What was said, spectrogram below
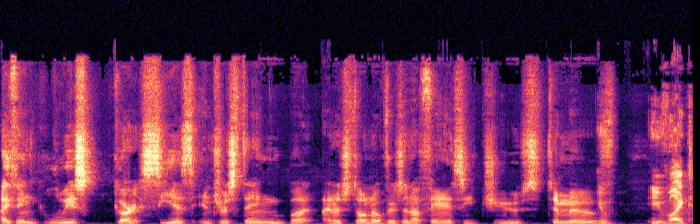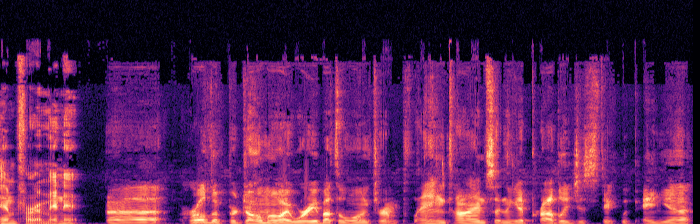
I think Luis Garcia's interesting, but I just don't know if there's enough fantasy juice to move. You've you've liked him for a minute. Uh Geraldo Perdomo, I worry about the long term playing time, so I think I'd probably just stick with Pena.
